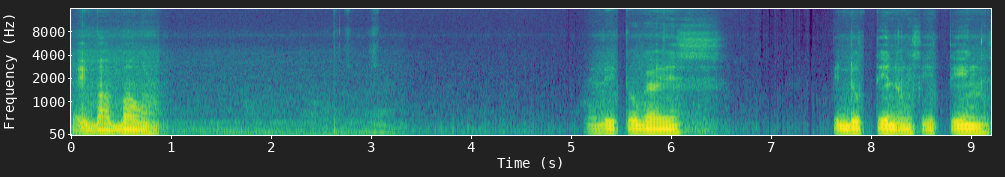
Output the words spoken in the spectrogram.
sa ibabaw. Dito guys, pindutin ang settings.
